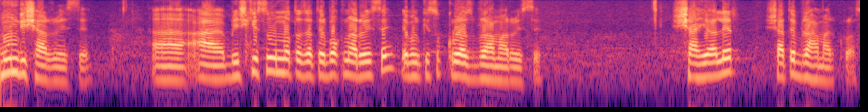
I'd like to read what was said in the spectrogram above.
মুন্ডি সার রয়েছে। বেশ কিছু উন্নত জাতের বকনা রয়েছে এবং কিছু ক্রস ব্রাহ্মা রয়েছে। শাহিওয়ালের সাথে ব্রাহ্মার ক্রস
